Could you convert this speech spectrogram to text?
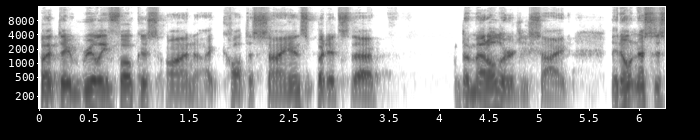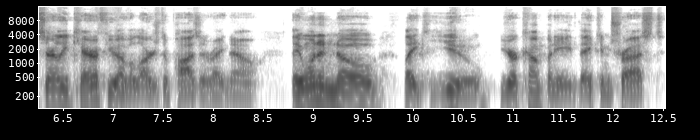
but they really focus on I call it the science, but it's the the metallurgy side. They don't necessarily care if you have a large deposit right now. They want to know like you, your company, they can trust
